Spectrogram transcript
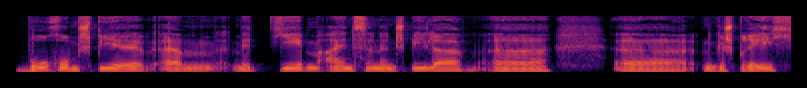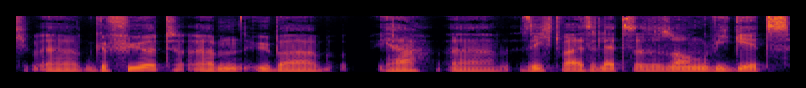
Bochum-Spiel ähm, mit jedem einzelnen Spieler äh, äh, ein Gespräch äh, geführt ähm, über ja, äh, Sichtweise letzte Saison, wie geht's,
